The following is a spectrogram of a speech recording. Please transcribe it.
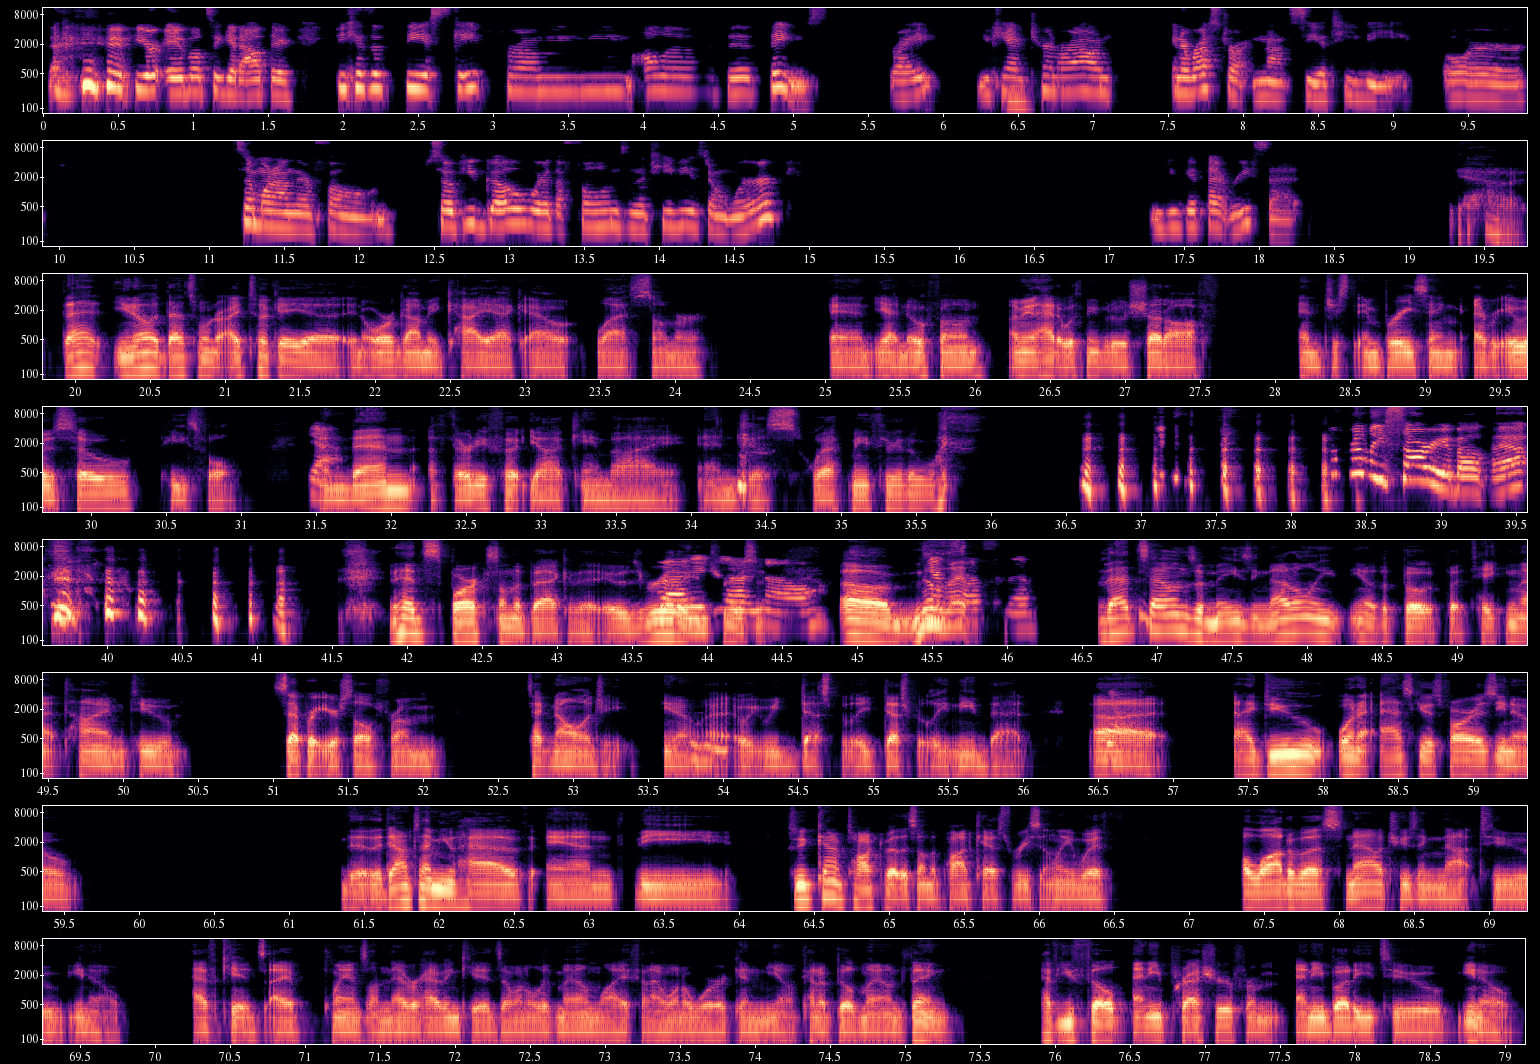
if you're able to get out there because it's the escape from all of the things, right? You can't turn around in a restaurant and not see a TV or someone on their phone. So if you go where the phones and the TVs don't work, you get that reset. Yeah, that you know that's wonder. I took a uh, an origami kayak out last summer, and yeah, no phone. I mean, I had it with me, but it was shut off, and just embracing every. It was so peaceful. Yeah. And then a thirty foot yacht came by and just swept me through the. wind. I'm really sorry about that. it had sparks on the back of it. It was really right? Yeah, intrusive. Um, no, Can't that trust them. that sounds amazing. Not only you know the boat, but taking that time to separate yourself from technology. You know, Mhm. uh, we, we desperately, desperately need that. Yeah. Uh, I do want to ask you, as far as you know, the the downtime you have and the because we've kind of talked about this on the podcast recently with a lot of us now choosing not to, you know, have kids. I have plans on never having kids. I want to live my own life and I want to work and, you know, kind of build my own thing. Have you felt any pressure from anybody to, you know,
